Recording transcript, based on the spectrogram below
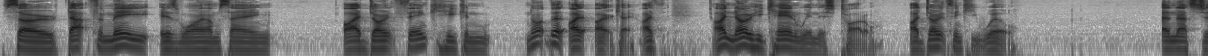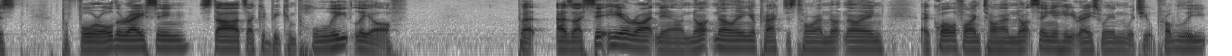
So that for me is why I'm saying I don't think he can. Not that I, I okay. I I know he can win this title. I don't think he will. And that's just before all the racing starts. I could be completely off. But as I sit here right now, not knowing a practice time, not knowing a qualifying time, not seeing a heat race win, which he'll probably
